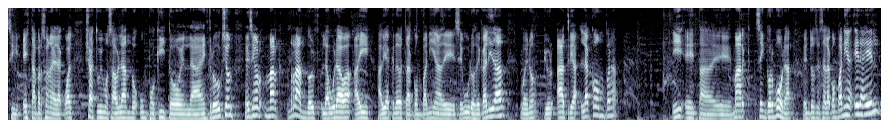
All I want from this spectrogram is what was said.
Sí, esta persona de la cual ya estuvimos hablando un poquito en la introducción, el señor Mark Randolph laburaba ahí, había creado esta compañía de seguros de calidad. Bueno, Pure Atria la compra y esta eh, Mark se incorpora entonces a la compañía. Era él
